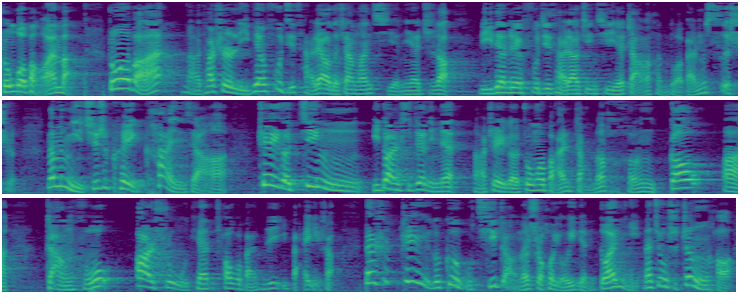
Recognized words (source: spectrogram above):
中国宝安吧。中国宝安啊，它是锂电负极材料的相关企业。你也知道，锂电这个负极材料近期也涨了很多，百分之四十。那么你其实可以看一下啊，这个近一段时间里面啊，这个中国宝安涨得很高啊，涨幅二十五天超过百分之一百以上。但是这个个股起涨的时候有一点端倪，那就是正好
